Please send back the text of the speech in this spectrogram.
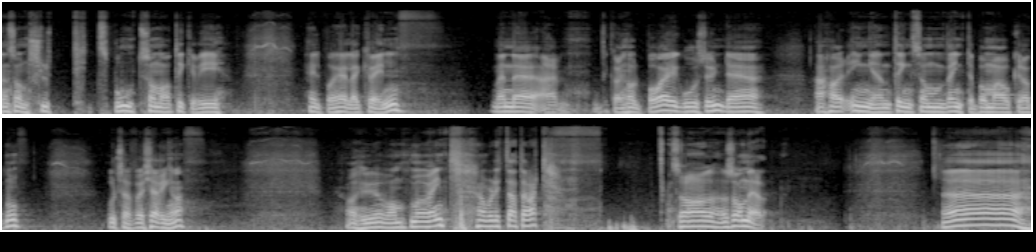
en sånn sluttidspunkt, sånn at ikke vi holder på hele kvelden. Men eh, vi kan holde på ei god stund. Det, jeg har ingenting som venter på meg akkurat nå, bortsett fra kjerringa. Og hun er vant med å vente, har blitt etter hvert. Så sånn er det. Eh,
